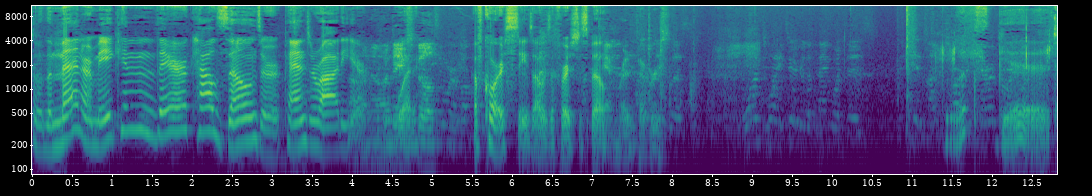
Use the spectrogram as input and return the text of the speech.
So the men are making their calzones or panzerotti or Oh no, Dave what. spilled Of course, Dave's always the first to spill. damn red peppers. Looks good.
